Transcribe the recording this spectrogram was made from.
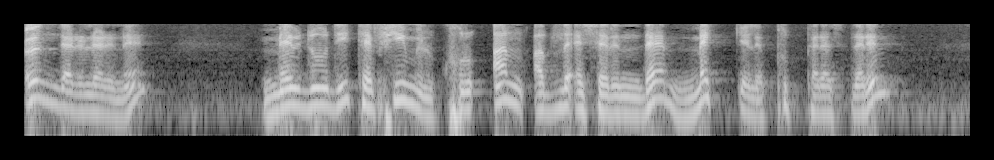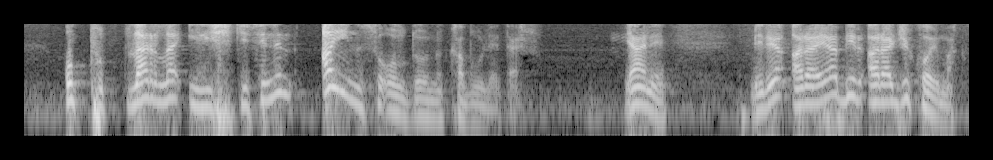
önderlerini Mevdudi Tefhimül Kur'an adlı eserinde Mekkeli putperestlerin o putlarla ilişkisinin aynısı olduğunu kabul eder. Yani biri araya bir aracı koymak.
